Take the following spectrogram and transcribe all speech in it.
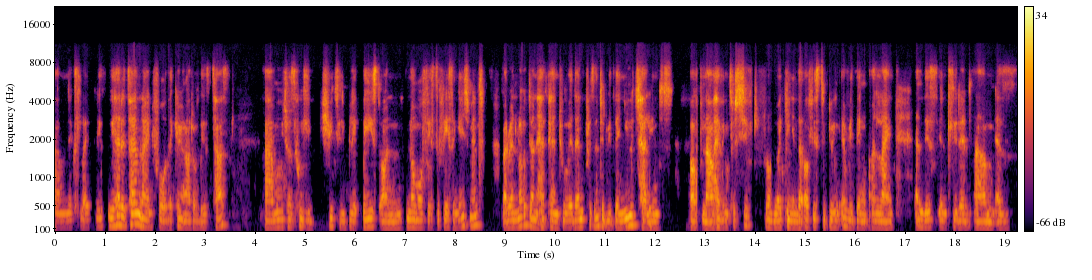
Um, next slide, please. We had a timeline for the carrying out of this task um, which was hugely, based on normal face-to-face engagement. But when lockdown happened, we were then presented with the new challenge of now having to shift from working in the office to doing everything online. And this included, um, as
